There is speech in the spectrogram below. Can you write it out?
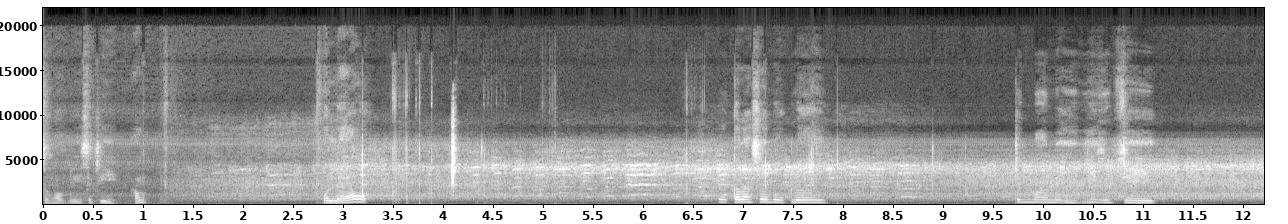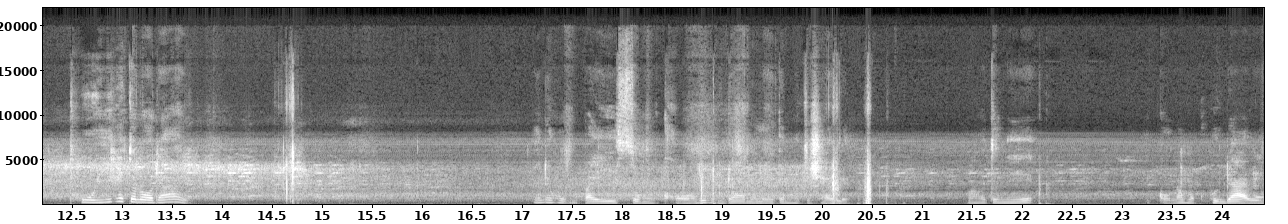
สงบดีสักที เอ้าหมดแล้วโอ้กำลังสนุกเลย จะมาในอีก 24 ถุยแค่จะรอได้งั้นเดี๋ยวผมไปส่งของที่ผมได้มาแล้วกันผมจะใช้เลยวาไว้ตรงนี้กล่องน้ำผมก็เพิ่งได้เลย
